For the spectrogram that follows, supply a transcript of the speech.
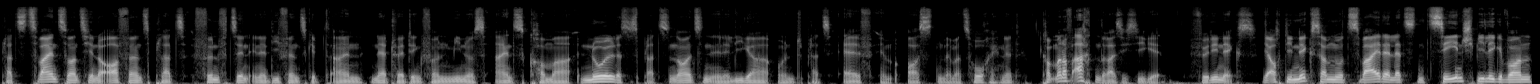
Platz 22 in der Offense, Platz 15 in der Defense gibt ein Net-Rating von minus 1,0. Das ist Platz 19 in der Liga und Platz 11 im Osten, wenn man es hochrechnet. Kommt man auf 38 Siege für die Knicks. Ja, auch die Knicks haben nur zwei der letzten zehn Spiele gewonnen.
